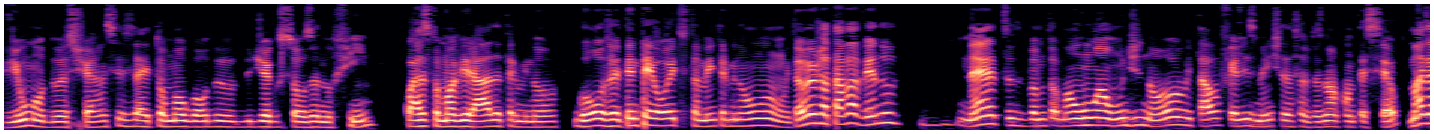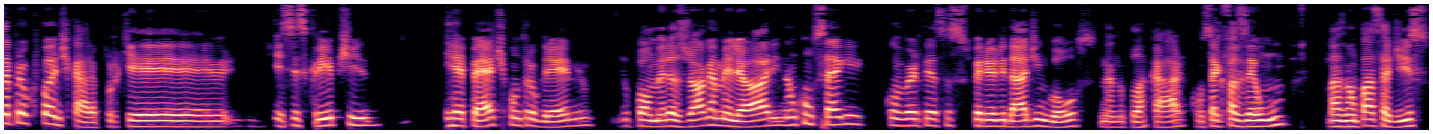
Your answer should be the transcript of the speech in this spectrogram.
viu uma ou duas chances, aí tomou o gol do, do Diego Souza no fim. Quase tomou a virada, terminou. Gols 88 também terminou 1 a 1. Então eu já tava vendo, né, tudo, vamos tomar um 1 a 1 de novo e tal. Felizmente dessa vez não aconteceu. Mas é preocupante, cara, porque esse script repete contra o Grêmio, o Palmeiras joga melhor e não consegue converter essa superioridade em gols né, no placar. Consegue fazer um, mas não passa disso.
